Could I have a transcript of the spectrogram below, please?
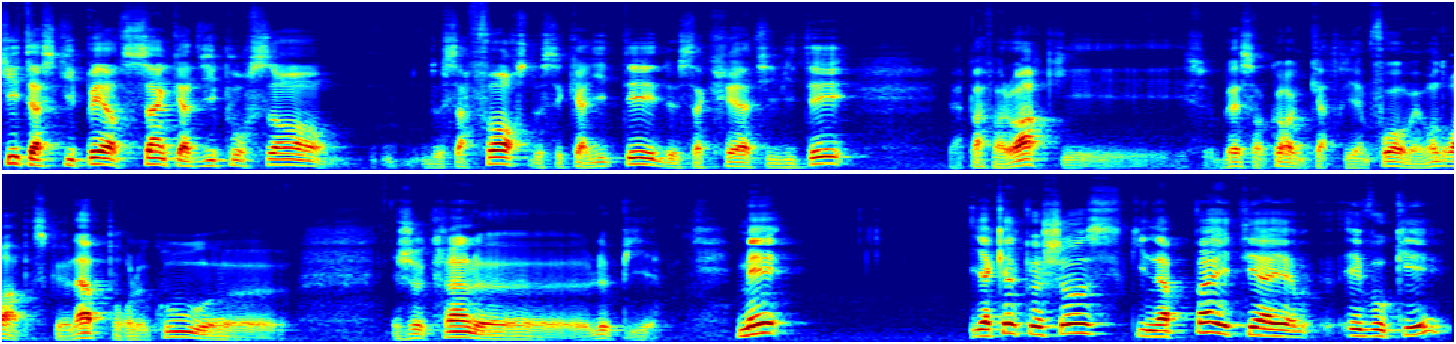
quitte à ce qu'il perde 5 à 10% de sa force, de ses qualités, de sa créativité, il va pas falloir qu'il se blesse encore une quatrième fois au même endroit. Parce que là, pour le coup, euh, je crains le pire. Mais il y a quelque chose qui n'a pas été évoqué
